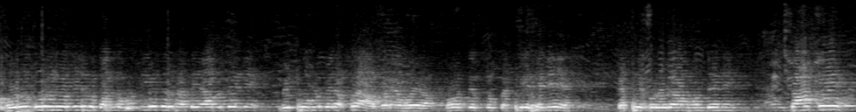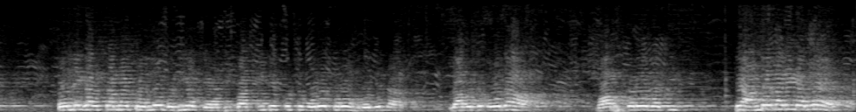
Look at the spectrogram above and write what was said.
ਹੋਰ ਦੂਰ ਜੋ ਕਿ ਜਦੋਂ ਗੱਲ ਹੁੰਦੀ ਹੈ ਤਾਂ ਸਾਡੇ ਆਪਦੇ ਨੇ, ਮਿੱਠੂ ਹੁਣ ਮੇਰਾ ਭਰਾ ਬਣਿਆ ਹੋਇਆ, ਬਹੁਤ ਚਿਰ ਤੋਂ ਇਕੱਠੇ ਰਹਿੰਦੇ ਆ, ਇਕੱਠੇ ਪ੍ਰੋਗਰਾਮ ਹੁੰਦੇ ਨੇ। ਤਾਂ ਕਿ ਪਹਿਲੀ ਗੱਲ ਤਾਂ ਮੈਂ ਪਹਿਲੇ ਵਧੀਆ ਕਿਹਾ ਸੀ, ਬਾਕੀ ਦੇ ਕੁਝ ਮੋਰੇ ਥੋੜੇ ਹੋ ਜਾਂਦਾ। ਲਫ਼ਜ਼ ਉਹਦਾ ਮਾਫ ਕਰੇ ਬਾਜੀ ਧਿਆਨ ਦੇ ਨਾਲ ਹੀ ਗੱਲ ਹੈ।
